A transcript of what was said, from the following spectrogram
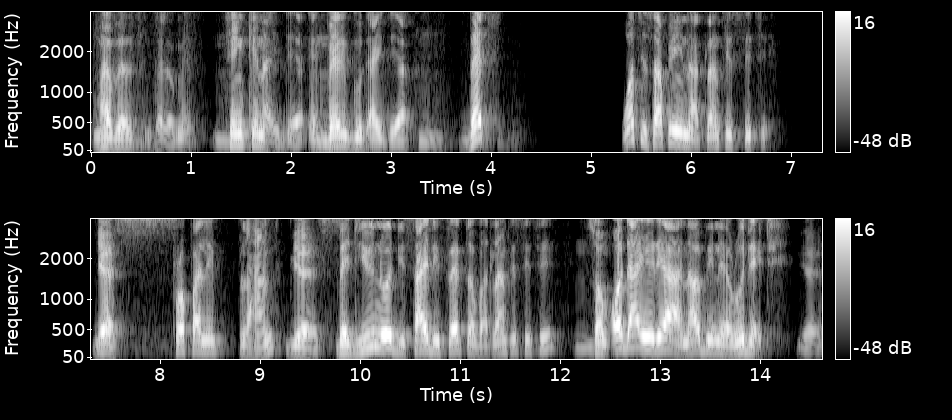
marvel development, thinking idea, a very good idea. But what is happening in Atlantic City? Yes. Properly planned. Yes. But do you know the side effect of Atlantic City? Some other area are now being eroded. Yes.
